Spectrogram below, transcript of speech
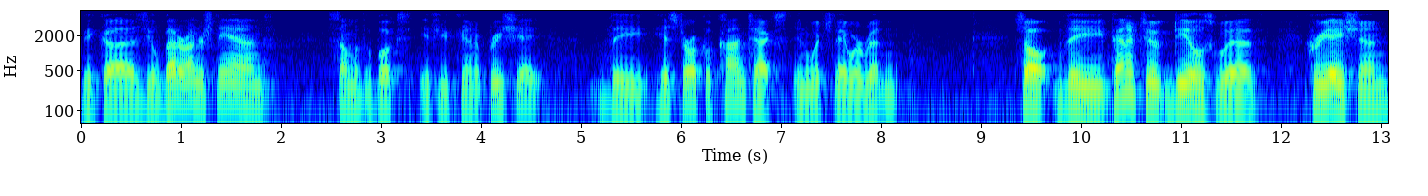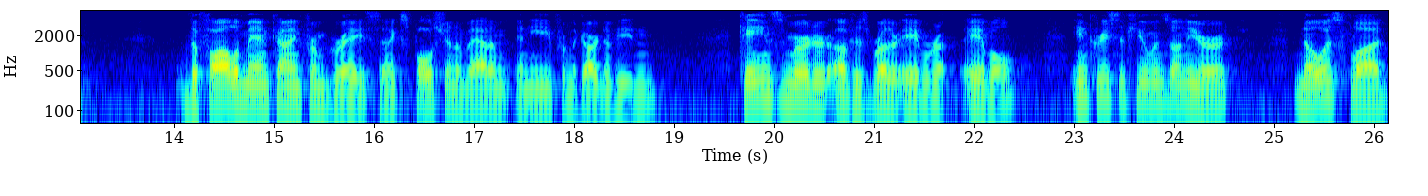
because you'll better understand some of the books if you can appreciate the historical context in which they were written. So the Pentateuch deals with creation, the fall of mankind from grace, an expulsion of Adam and Eve from the Garden of Eden, Cain's murder of his brother Abel, increase of humans on the earth, Noah's flood,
